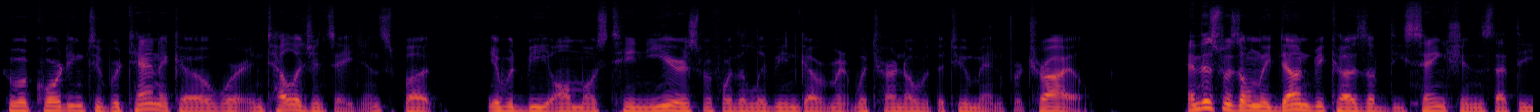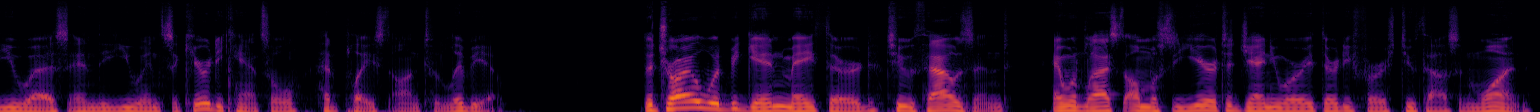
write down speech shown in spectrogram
who, according to Britannica, were intelligence agents, but it would be almost 10 years before the Libyan government would turn over the two men for trial. And this was only done because of the sanctions that the US and the UN Security Council had placed onto Libya. The trial would begin May 3, 2000, and would last almost a year to January 31st, 2001.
